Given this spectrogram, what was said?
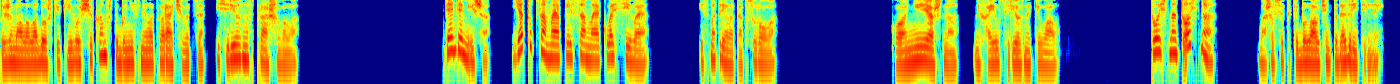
прижимала ладошки к его щекам, чтобы не смело отворачиваться, и серьезно спрашивала. «Дядя Миша, я тут самая плесамая красивая?» И смотрела так сурово. «Конечно!» — Михаил серьезно кивал. «Точно, точно?» Маша все-таки была очень подозрительной.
